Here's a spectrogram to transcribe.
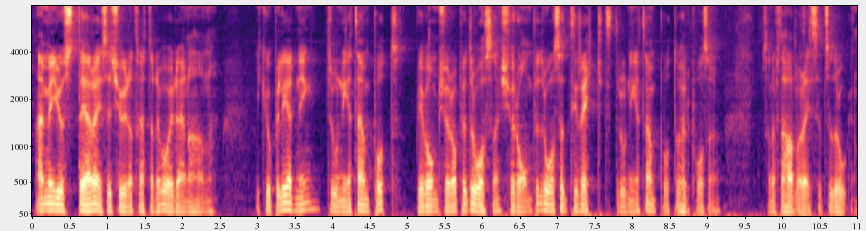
Nej men just det racet 2013 det var ju det när han gick upp i ledning, drog ner tempot, blev omkörd av Pedrosa, körde om Pedrosa direkt, drog ner tempot och höll på så. Sen efter halva racet så drog han.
